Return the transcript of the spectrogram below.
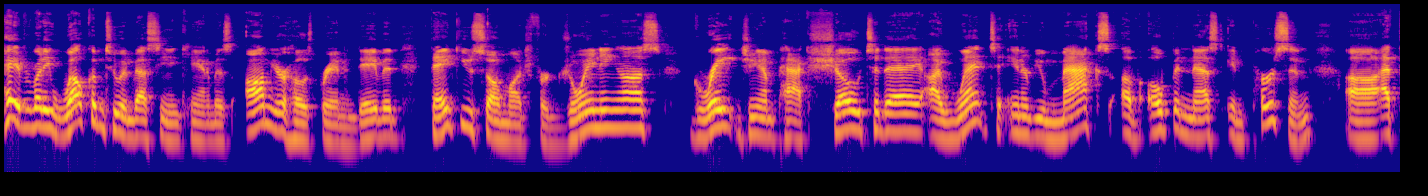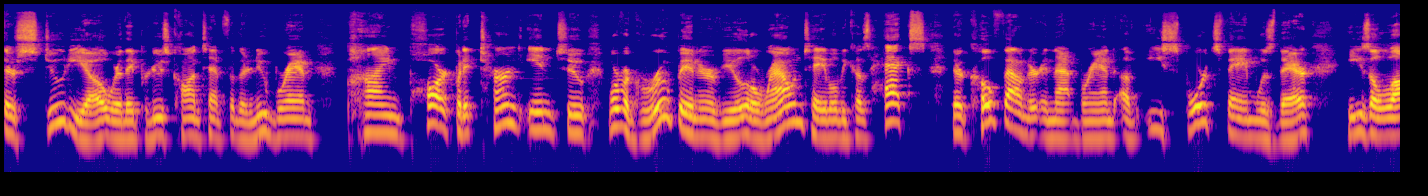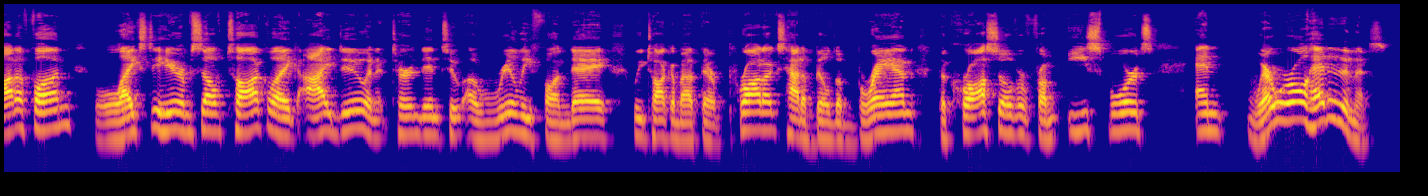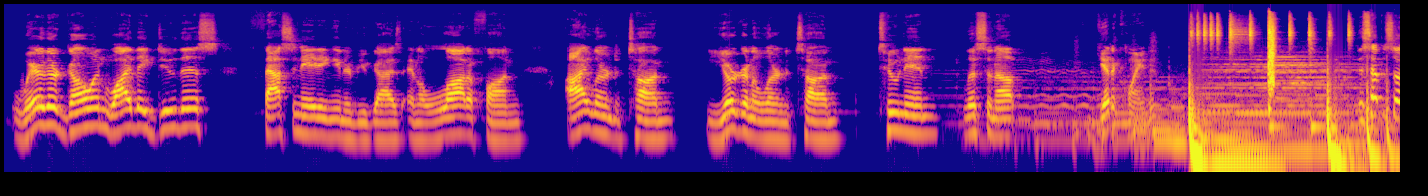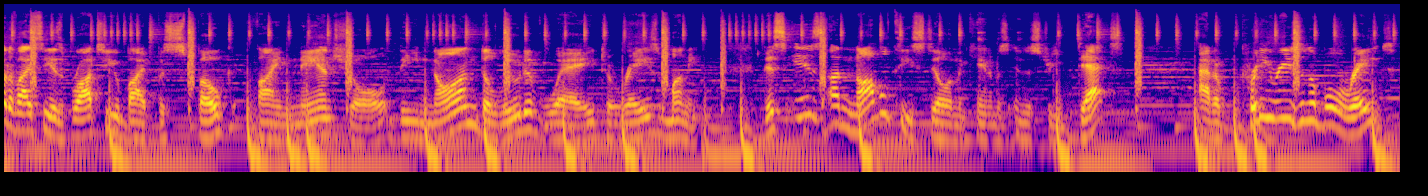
Hey, everybody, welcome to Investing in Cannabis. I'm your host, Brandon David. Thank you so much for joining us. Great jam packed show today. I went to interview Max of Open Nest in person uh, at their studio where they produce content for their new brand, Pine Park, but it turned into more of a group interview, a little roundtable, because Hex, their co founder in that brand of esports fame, was there. He's a lot of fun, likes to hear himself talk like I do, and it turned into a really fun day. We talk about their products, how to build a brand, the crossover from esports, and where we're all headed in this, where they're going, why they do this. Fascinating interview, guys, and a lot of fun. I learned a ton. You're going to learn a ton. Tune in, listen up, get acquainted. This episode of IC is brought to you by Bespoke Financial, the non dilutive way to raise money. This is a novelty still in the cannabis industry. Debt at a pretty reasonable rate.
